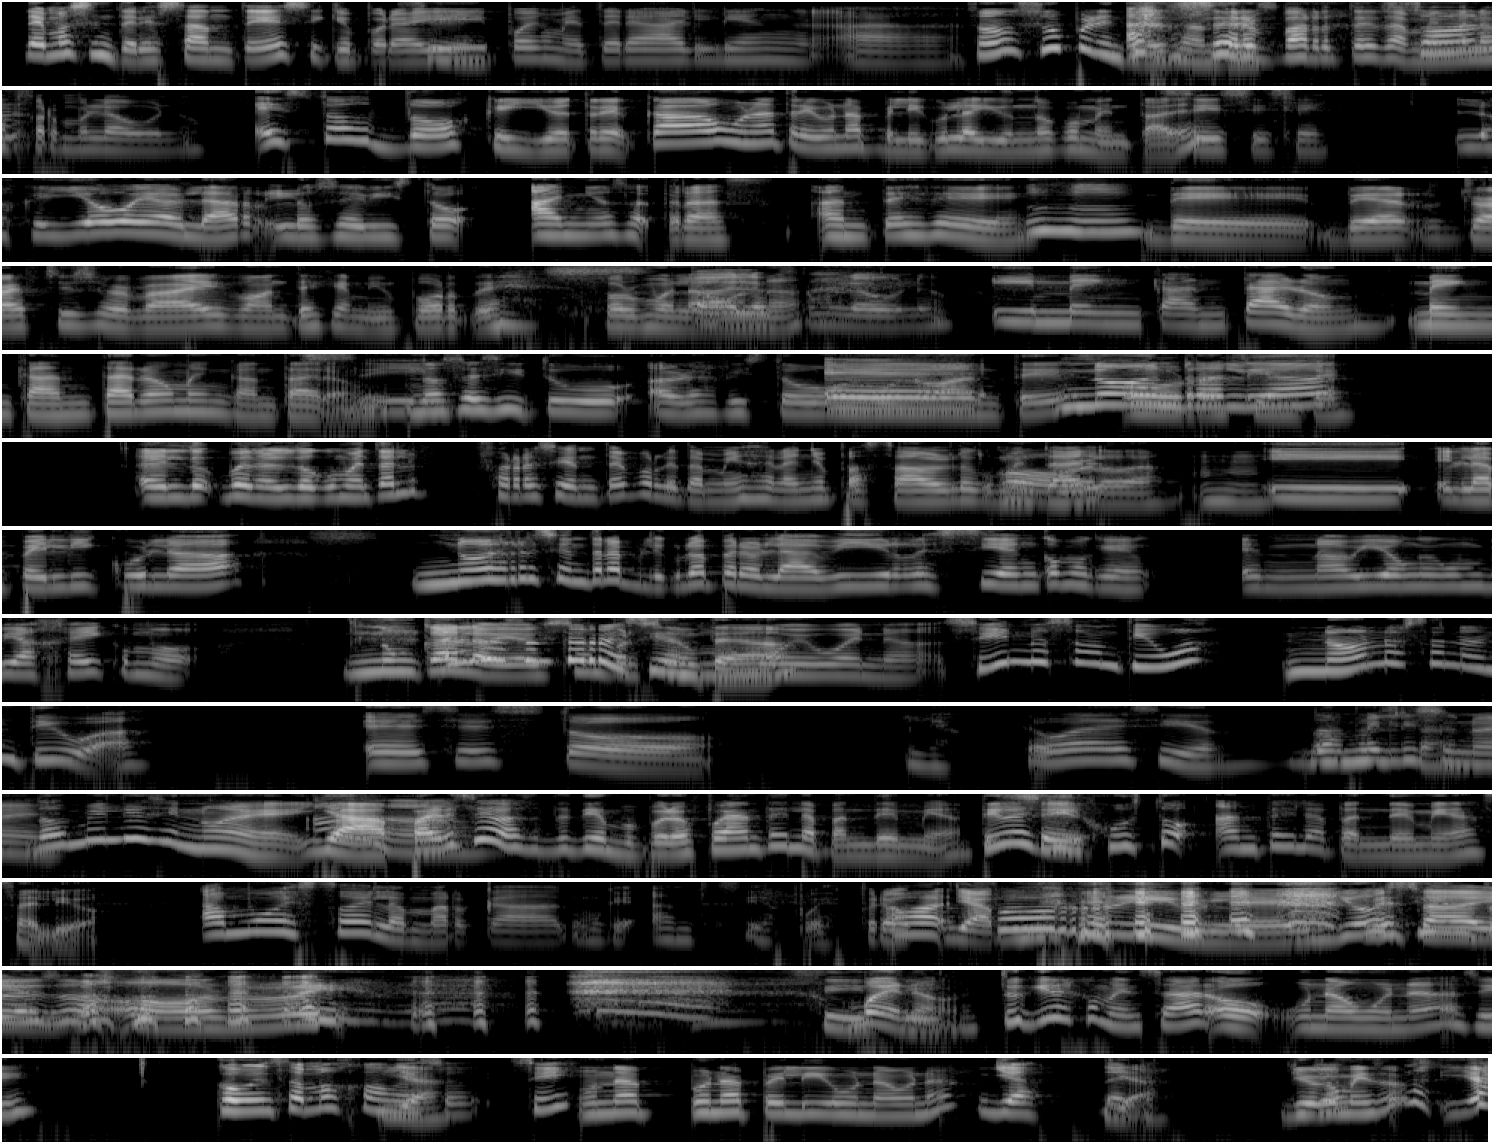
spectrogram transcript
temas interesantes y que por ahí Sí. pueden meter a alguien a, son súper a interesantes. ser parte también de la Fórmula 1. Estos dos que yo traigo, cada una trae una película y un documental. Sí, sí, sí. Los que yo voy a hablar los he visto años atrás, antes de, de ver Drive to Survive o antes que me importe Fórmula Toda la 1. Fórmula 1. Y me encantaron, me encantaron, me encantaron. Sí. No sé si tú habrás visto alguno Eh, antes. no, o en realidad, reciente. El do- bueno, el documental fue reciente porque también es del año pasado el Oh, documental. y la película, no es reciente la película, pero la vi recién como que en un avión, en un viaje y como nunca Es la había visto. reciente, ¿ah? muy buena. ¿Sí? ¿No es tan antigua? No, no es tan antigua. Es esto. Te voy a decir. ¿dónde está? 2019. 2019. Ya, Ah. parece bastante tiempo, pero fue antes de la pandemia. Te iba a decir, Sí. justo antes de la pandemia salió. Amo esto de la marca, como que antes y después, pero ya. Fue horrible. Yo siento eso horrible. Sí, bueno, sí. ¿tú quieres comenzar? O una a una, ¿sí? Comenzamos con eso, ¿sí? Una, una peli, una a una. Ya, dale. Ya. ¿Yo, ¿Yo? comienzo? Ya.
